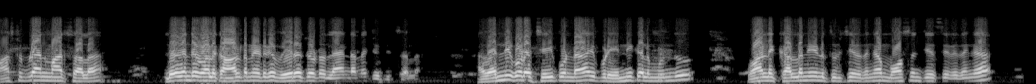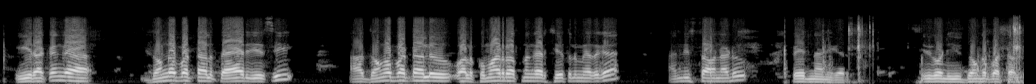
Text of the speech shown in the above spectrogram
మాస్టర్ ప్లాన్ మార్చాలా? లేదంటే వాళ్ళకి ఆల్టర్నేట్గా వేరే చోట ల్యాండ్ అన్న చూపించాలా? అవన్నీ కూడా చేయకుండా ఇప్పుడు ఎన్నికల ముందు వాళ్ళని కళ్ళ నీళ్ళు తుడిచే విధంగా మోసం చేసే విధంగా ఈ రకంగా దొంగ పట్టాలు తయారు చేసి ఆ దొంగ పట్టాలు వాళ్ళ కుమారరత్నం గారి చేతుల మీదుగా అందిస్తా ఉన్నాడు పేరు నాని గారు. ఇదిగోండి ఈ దొంగ పట్టాలు.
